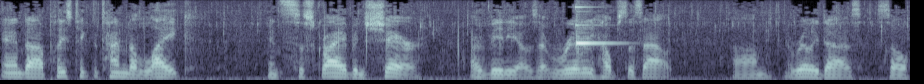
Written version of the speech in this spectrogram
And uh, please take the time to like and subscribe and share our videos. That really helps us out. Um, it really does. So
